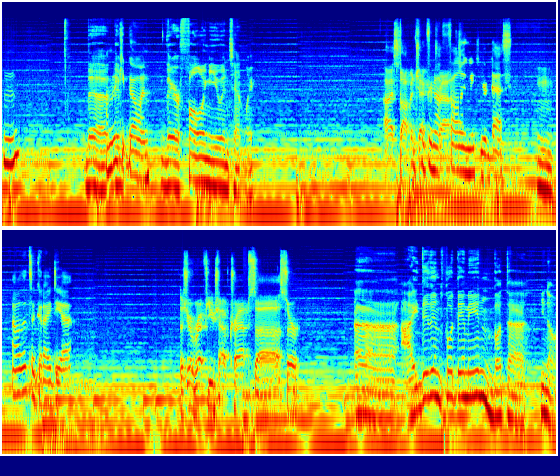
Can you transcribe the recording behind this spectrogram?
Hmm. The, I'm gonna they- keep going. They're following you intently. I stop and check If for you're not traps. following me to your death. Hmm. Oh, that's a good idea. Does your refuge have traps, uh, sir? Uh, I didn't put them in, but uh, you know,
